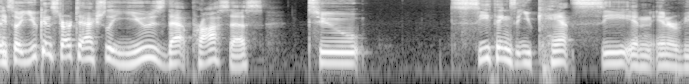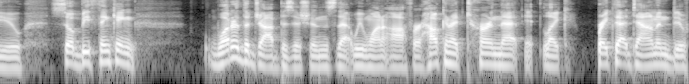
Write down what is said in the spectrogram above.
And so you can start to actually use that process to see things that you can't see in an interview. So be thinking what are the job positions that we want to offer? How can I turn that like break that down into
